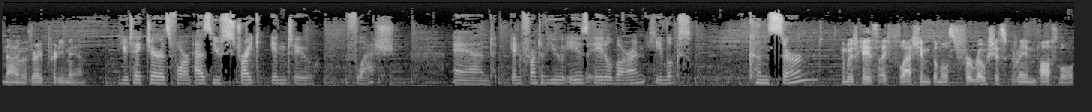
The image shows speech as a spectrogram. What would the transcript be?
Now I'm a very pretty man. You take Jared's form as you strike into flesh, and in front of you is Edelbaran. He looks concerned. In which case, I flash him the most ferocious grin possible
